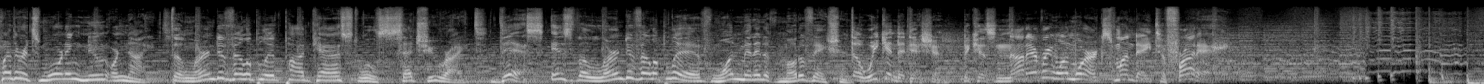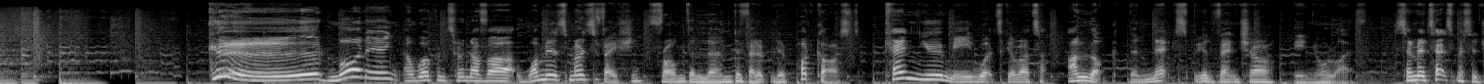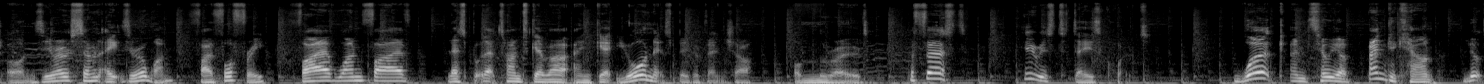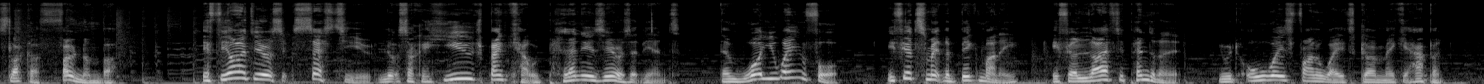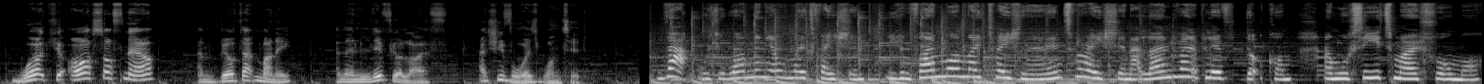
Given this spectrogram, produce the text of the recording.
Whether it's morning, noon, or night, the Learn, Develop, Live podcast will set you right. This is the Learn, Develop, Live One Minute of Motivation, the weekend edition, because not everyone works Monday to Friday. Good morning, and welcome to another One Minute's Motivation from the Learn, Develop, Live podcast. Can you and me work together to unlock the next big adventure in your life? Send me a text message on 07801 543 515. Let's book that time together and get your next big adventure on the road. But first, here is today's quote Work until your bank account looks like a phone number. If the idea of success to you looks like a huge bank account with plenty of zeros at the end, then what are you waiting for? If you had to make the big money, if your life depended on it, you would always find a way to go and make it happen. Work your ass off now and build that money, and then live your life as you've always wanted. That was your one minute of motivation. You can find more motivation and inspiration at learndeveloplive.com and we'll see you tomorrow for more.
